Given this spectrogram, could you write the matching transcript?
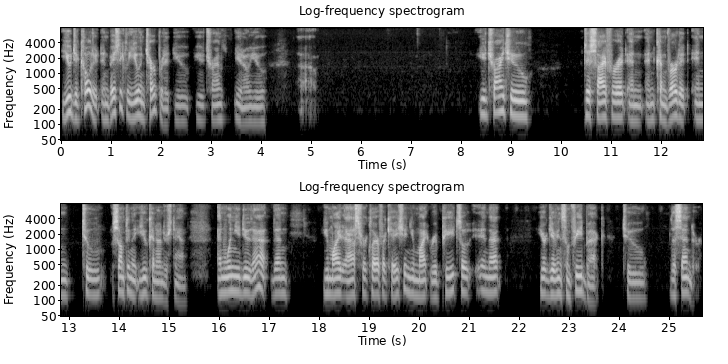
you decode it and basically you interpret it you you trans you know you uh, you try to decipher it and and convert it into something that you can understand. And when you do that, then you might ask for clarification, you might repeat. So in that you're giving some feedback to the sender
